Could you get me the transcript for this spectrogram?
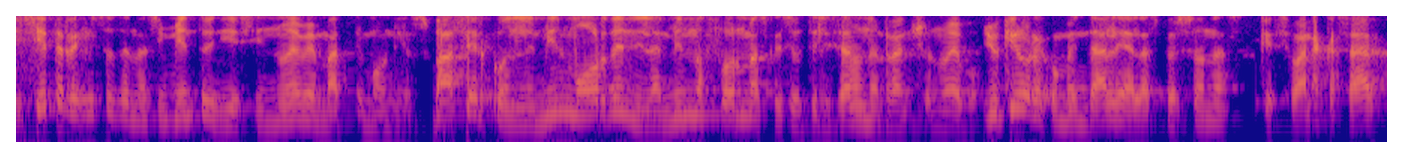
17 registros de nacimiento y 19 matrimonios. Va a ser con el mismo orden y las mismas formas que se utilizaron en Rancho Nuevo. Yo quiero recomendarle a las personas que se van a casar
